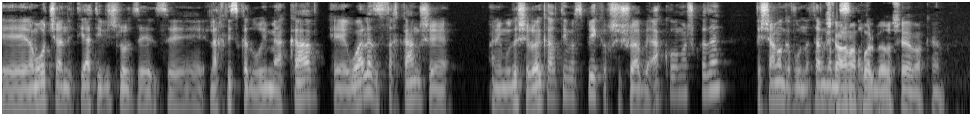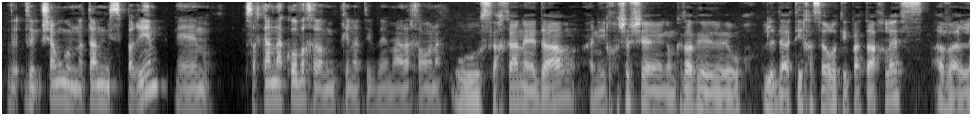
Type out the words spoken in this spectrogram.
למרות שהנטייה הטבעית שלו זה, זה להכניס כדורים מהקו וואלה זה שחקן שאני מודה שלא הכרתי מספיק אני חושב שהוא היה בעכו או משהו כזה ושם אגב הוא נתן גם מספרים. שם הפועל באר שבע כן. ושם הוא גם נתן מספרים שחקן לעקוב אחריו מבחינתי במהלך העונה. הוא שחקן נהדר אני חושב שגם כתבתי לדעתי חסר לו טיפה תכלס אבל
